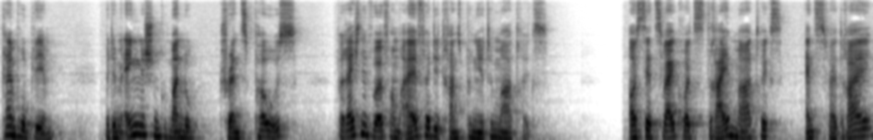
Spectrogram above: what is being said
Kein Problem. Mit dem englischen Kommando transpose berechnet Wolfram Alpha die transponierte Matrix. Aus der 2 Kreuz 3 Matrix 1, 2, 3,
